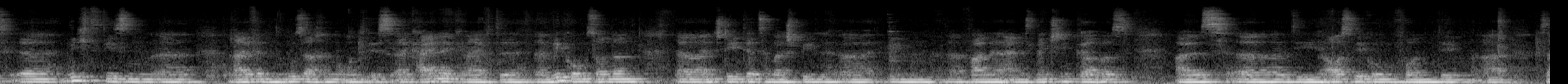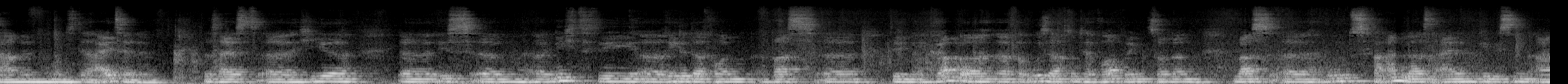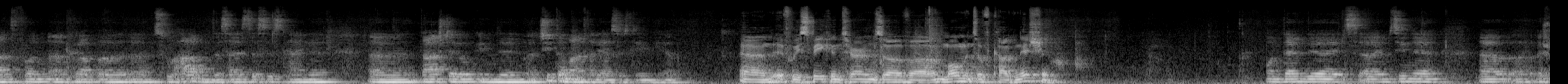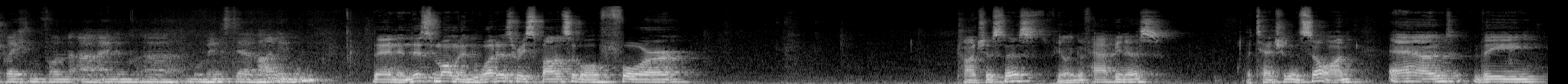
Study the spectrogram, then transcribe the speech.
nicht diesen reifenden Ursachen und ist keine gereifte Wirkung, sondern entsteht ja zum Beispiel im Falle eines menschlichen Körpers als die Auswirkung von dem Samen und der Eizelle. Das heißt, hier ist ähm, nicht die Rede davon, was den Körper äh, verursacht und hervorbringt, sondern was äh, uns veranlasst, eine gewisse Art von äh, Körper äh, zu haben. Das heißt, das ist keine äh, Darstellung in dem Chitta-Materialsystem hier. And if we speak in terms of a moment of cognition, und wenn wir jetzt äh, im Sinne äh, sprechen von äh, einem äh, Moment der Wahrnehmung, then in this moment, what is responsible for consciousness, feeling of happiness, attention, and so on, and the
